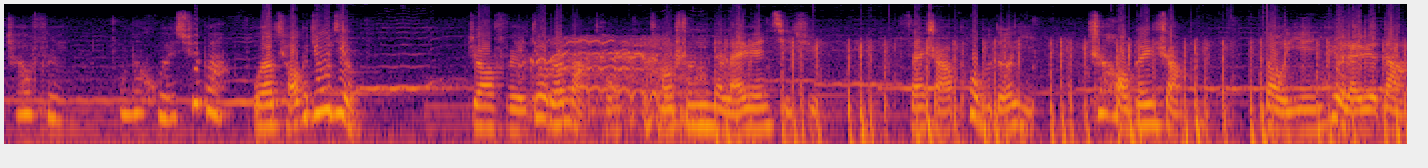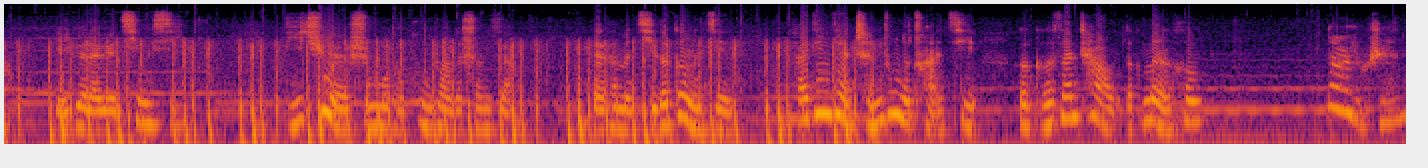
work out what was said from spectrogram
Joffrey，我们回去吧，我要瞧个究竟。Joffrey 调转马头，朝声音的来源骑去。三傻迫不得已，只好跟上。噪音越来越大，也越来越清晰，的确是木头碰撞的声响。待他们骑得更近，还听见沉重的喘气和隔三差五的闷哼。那儿有人，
